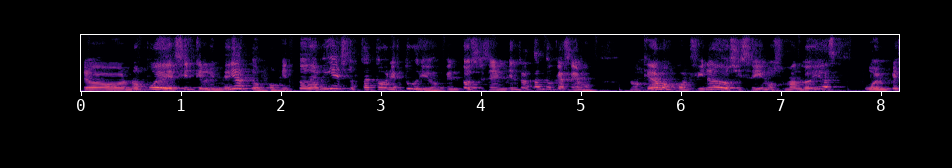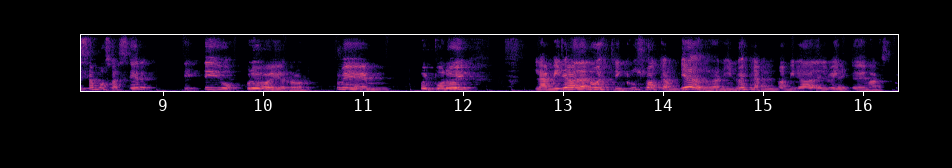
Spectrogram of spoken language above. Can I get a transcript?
pero no puede decir que en lo inmediato, porque todavía eso está todo en estudio. Entonces, mientras tanto, ¿qué hacemos? ¿Nos quedamos confinados y seguimos sumando días o empezamos a hacer testeos, prueba y error? hoy por hoy, la mirada nuestra incluso ha cambiado, Dani, no es la misma mirada del 20 de marzo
